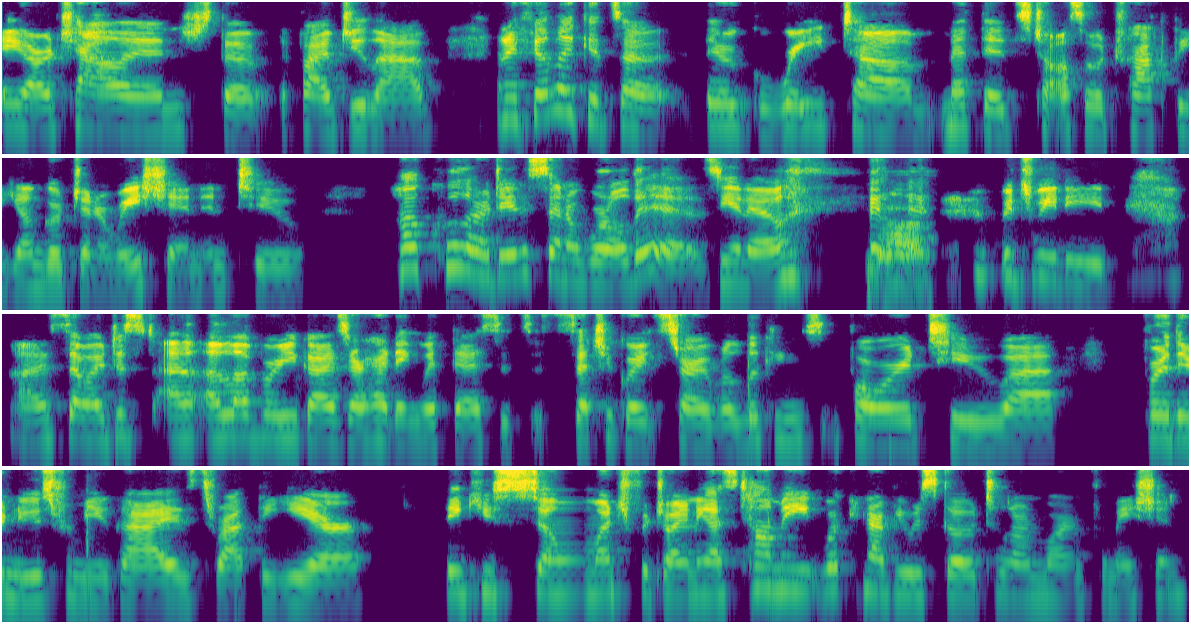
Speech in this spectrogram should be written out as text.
AR challenge, the, the 5G lab. And I feel like it's a they're great um, methods to also attract the younger generation into how cool our data center world is, you know, yeah. which we need. Uh, so I just I, I, love where you guys are heading with this. It's, it's such a great story. We're looking forward to uh, further news from you guys throughout the year. Thank you so much for joining us. Tell me, where can our viewers go to learn more information?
